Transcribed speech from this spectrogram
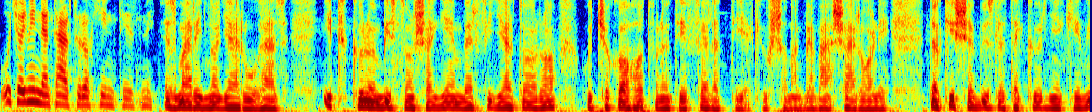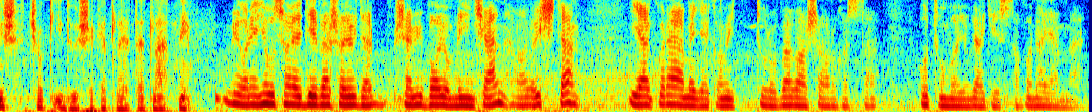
úgyhogy mindent el tudok intézni. Ez már egy nagy áruház. Itt külön biztonsági ember figyelt arra, hogy csak a 65 év felettiek jussanak bevásárolni, de a kisebb üzletek környékén is csak időseket lehetett látni. Mi van, én 81 éves vagyok, de semmi bajom nincsen, hála Isten. Ilyenkor elmegyek, amit tudok, bevásárolok, aztán otthon vagyunk egész nap a nejemmel.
